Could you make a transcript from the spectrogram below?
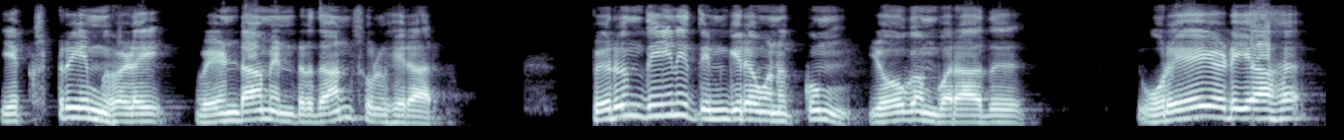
எக்ஸ்ட்ரீம்களை வேண்டாம் என்றுதான் சொல்கிறார். பெருந்தீனி தின்கிறவனுக்கும் யோகம் வராது. ஒரே அடியாக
